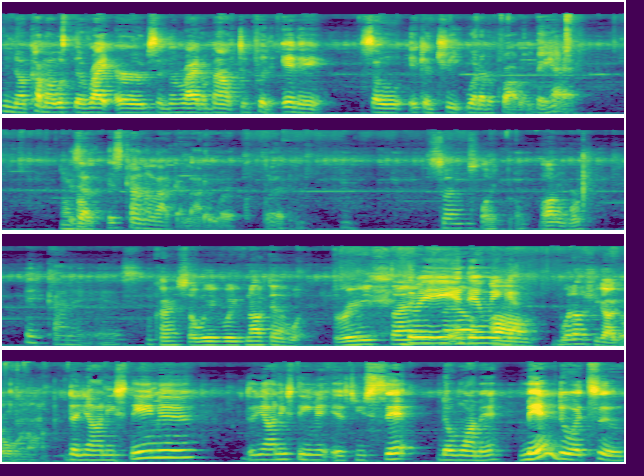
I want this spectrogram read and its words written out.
you know come up with the right herbs and the right amount to put in it so it can treat whatever problem they have. It's, Okay. a, it's kind of like a lot of work, but Sounds like a lot of work. it kind of is. Okay, so we we've knocked down what three things. Three, now? and then we got- Um, what else you got going on? The yoni steaming, the yoni steaming is you sit the woman. Men do it too,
